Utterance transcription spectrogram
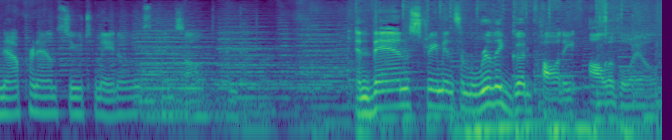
now pronounce you tomatoes and salt and pepper. And then stream in some really good quality olive oil.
